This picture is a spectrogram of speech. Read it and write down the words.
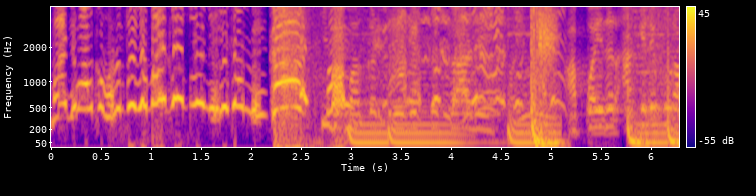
माझी बायको म्हणून तुझी बायको उचलून नेली त्यांनी काय? पकड़ क्रेडिट कार्ड आपा इधर अकेले पूरा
